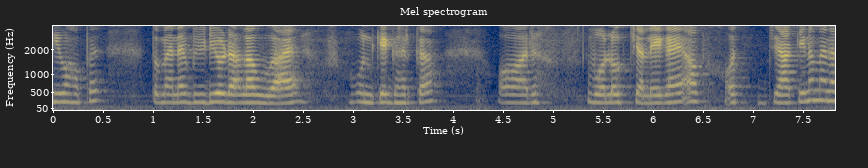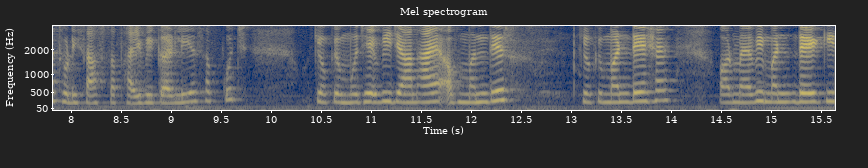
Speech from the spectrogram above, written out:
थी वहाँ पर तो मैंने वीडियो डाला हुआ है उनके घर का और वो लोग चले गए अब और जाके ना मैंने थोड़ी साफ़ सफ़ाई भी कर ली है सब कुछ, क्योंकि मुझे भी जाना है अब मंदिर, क्योंकि मंडे है और मैं भी मंडे की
